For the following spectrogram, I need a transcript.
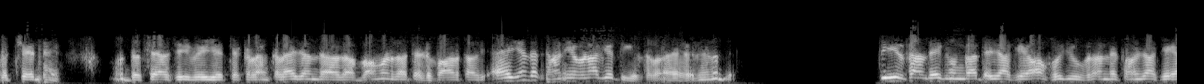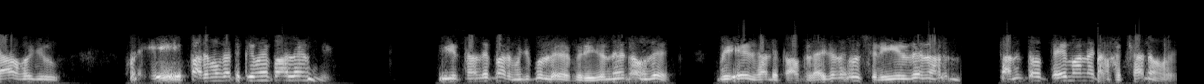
ਬੱਚੇ ਨੇ ਦੱਸਿਆ ਸੀ ਵੀ ਇੱਥੇ ਕਲੰਕ ਲੈ ਜਾਂਦਾ, ਉਹਦਾ ਬਾਹਮਣ ਦਾ ਢਿੱਡ ਪਾੜਤਾ ਸੀ। ਇਹ ਜਿਹੀਆਂ ਤਾਂ ਕਹਾਣੀਆਂ ਬਣਾ ਕੇ ਤੀਰਥ ਬਣਾਏ ਹੋਏ ਨੇ ਨਾ ਤੀਰਥਾਂ ਦੇ ਗੰਗਾ ਤੇ ਜਾ ਕੇ ਆ ਹੋ ਜੂ ਫਰਾਨੇ ਤੋਂ ਜਾ ਕੇ ਆ ਹੋ ਜੂ। ਹੁਣ ਇਹ ਭਰਮਗਤ ਕਿਵੇਂ ਪਾ ਲੈਣਗੇ? ਤੀਰਥਾਂ ਦੇ ਭਰਮ ਚ ਭੁੱਲੇ ਹੋਏ ਫਿਰੀ ਜਾਂਦੇ ਨਾ ਉਹਦੇ। ਵੀ ਇਹ ਸਾਡੇ ਪਾਪ ਲੈ ਜਾਣਗੇ ਉਹ ਸਰੀਰ ਦੇ ਨਾਲ ਤਨ ਤੋਂ ਤੇ ਮਨ ਅੱਛਾ ਨਾ ਹੋਵੇ।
